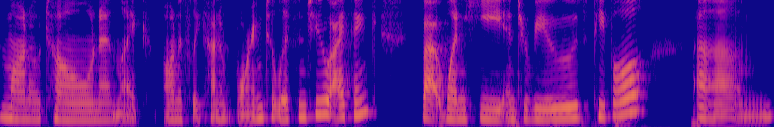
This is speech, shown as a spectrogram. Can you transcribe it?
monotone and like honestly kind of boring to listen to, I think but when he interviews people um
